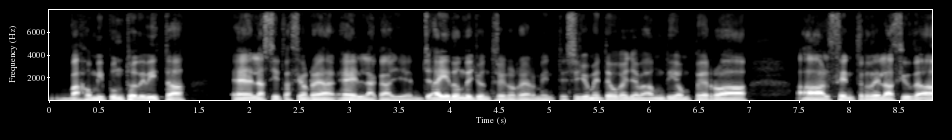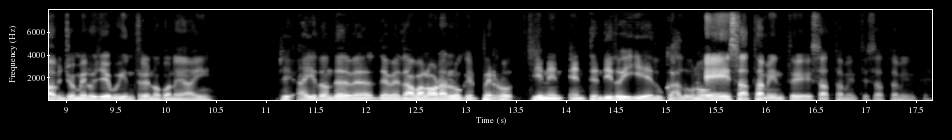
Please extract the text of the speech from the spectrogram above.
bajo mi punto de vista, es la situación real, es en la calle. Ahí es donde yo entreno realmente. Si yo me tengo que llevar un día un perro a- al centro de la ciudad, yo me lo llevo y entreno con él ahí. Sí, ahí es donde de, de verdad valoras lo que el perro tiene entendido y educado, ¿no? Exactamente, exactamente, exactamente.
